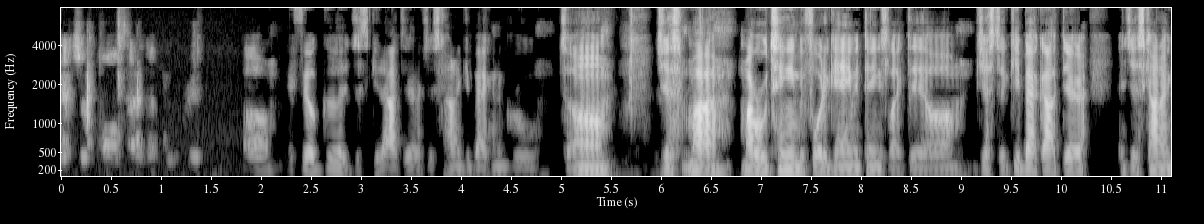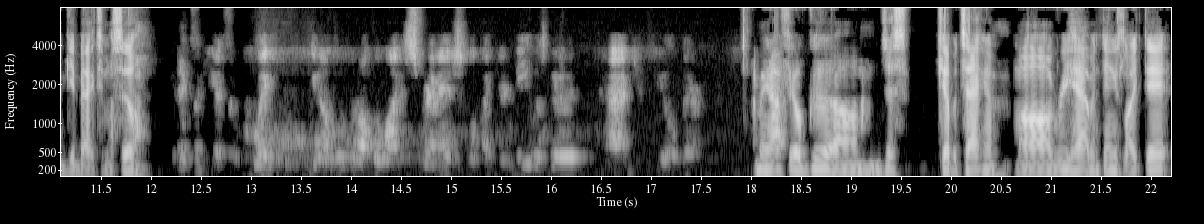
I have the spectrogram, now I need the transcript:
catch some balls, how did that feel for you? Um, it felt good just get out there, just kind of get back in the groove. To um, just my my routine before the game and things like that. Um, just to get back out there and just kind of get back to myself. It looks like you had some quick, you know, movement off the line of scrimmage. Looked like your knee was good. How did you feel there? I mean, I feel good. Um, just kept attacking my uh, rehab and things like that.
